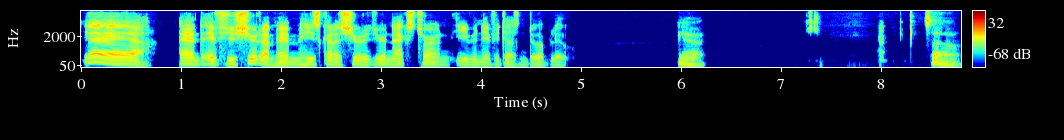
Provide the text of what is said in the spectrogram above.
Yeah, yeah, yeah. And if you shoot at him, he's gonna shoot at you next turn, even if he doesn't do a blue. Yeah. So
